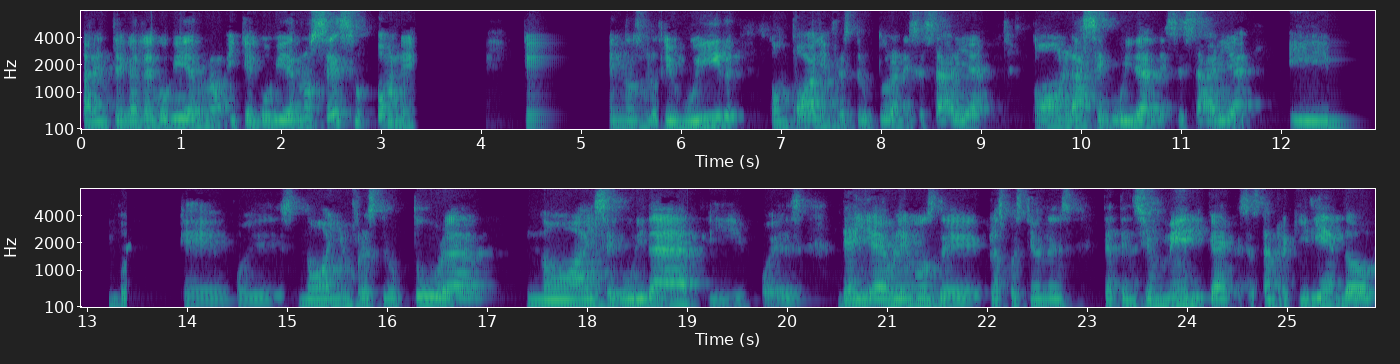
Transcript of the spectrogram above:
para entregarle al gobierno y que el gobierno se supone que nos lo atribuir con toda la infraestructura necesaria, con la seguridad necesaria y que pues no hay infraestructura, no hay seguridad y pues de ahí hablemos de las cuestiones de atención médica que se están requiriendo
